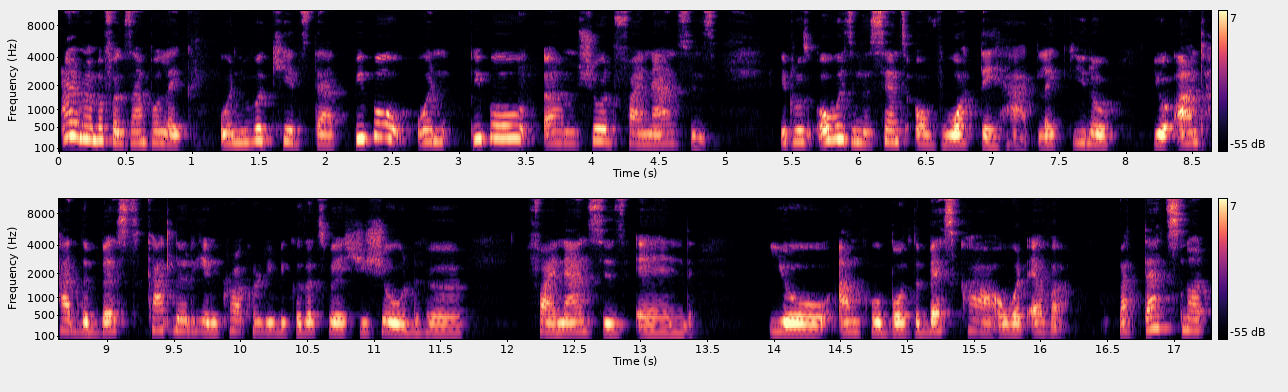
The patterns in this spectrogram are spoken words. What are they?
I remember, for example, like when we were kids, that people, when people um, showed finances, it was always in the sense of what they had. Like, you know, your aunt had the best cutlery and crockery because that's where she showed her finances, and your uncle bought the best car or whatever. But that's not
